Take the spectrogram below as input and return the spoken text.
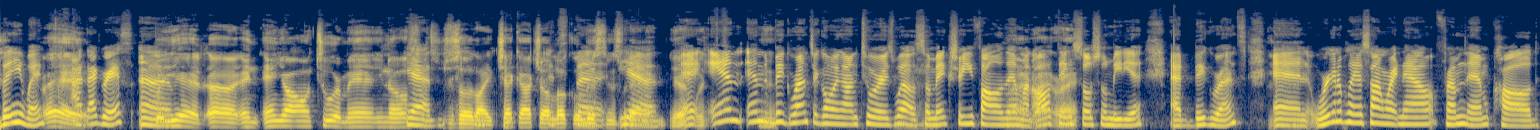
but anyway, Hey. I digress. Um, But yeah, uh, and and y'all on tour, man. You know, Yeah. So, so, like, check out your local the- listings for yeah, that. Yeah, and, and and the. Big Runts are going on tour as well. So make sure you follow them Right, on all right, things right. social media at Big Runts. Mm-hmm. And we're gonna play a song right now from them called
